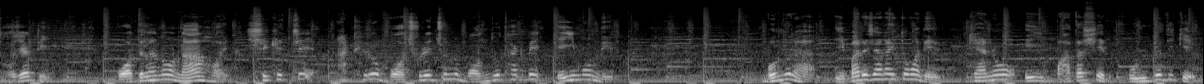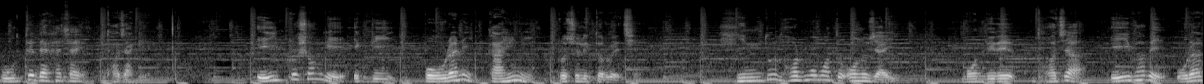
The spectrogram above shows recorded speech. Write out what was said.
ধ্বজাটি বদলানো না হয়, সেক্ষেত্রে আঠেরো বছরের জন্য বন্ধ থাকবে এই মন্দির। বন্ধুরা, এবারে জানাই তোমাদের কেন এই বাতাসের উল্টো দিকে উড়তে দেখা যায় ধ্বজাকে। এই প্রসঙ্গে একটি পৌরাণিক কাহিনী প্রচলিত রয়েছে। হিন্দু ধর্মমত অনুযায়ী, মন্দিরের ধ্বজা এইভাবে ওড়ার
